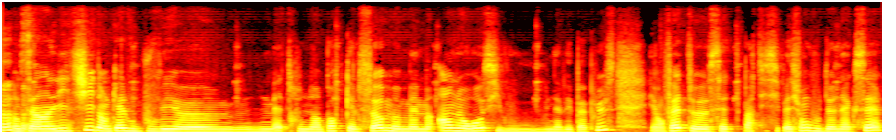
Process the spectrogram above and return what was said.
un. Donc, c'est un litchi dans lequel vous pouvez euh, mettre n'importe quelle somme, même 1 euro si vous, vous n'avez pas plus. Et en fait, euh, cette participation vous donne accès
